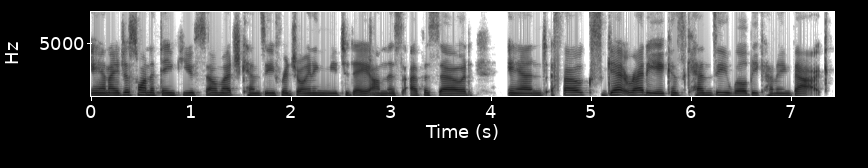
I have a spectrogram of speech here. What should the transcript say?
And I just want to thank you so much, Kenzie, for joining me today on this episode. And folks, get ready because Kenzie will be coming back.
